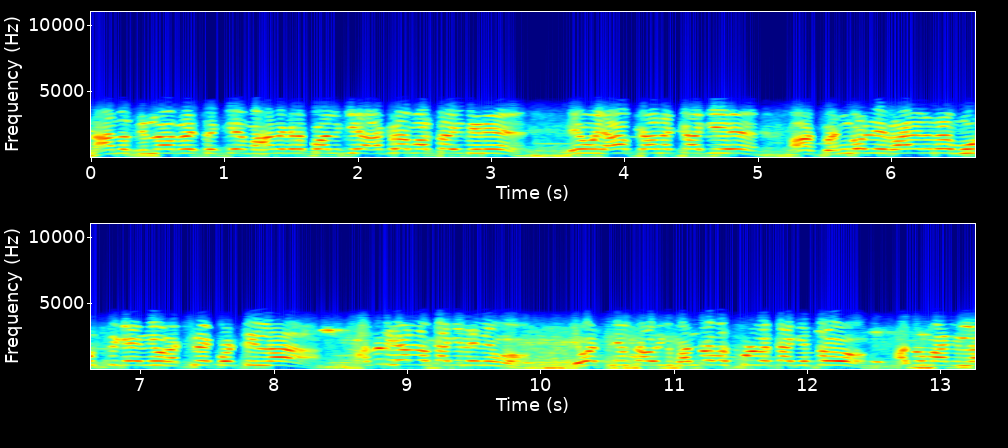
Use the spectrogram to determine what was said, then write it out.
ನಾನು ಜಿಲ್ಲಾಡಳಿತಕ್ಕೆ ಮಹಾನಗರ ಪಾಲಿಕೆ ಆಗ್ರಹ ಮಾಡ್ತಾ ಇದ್ದೀನಿ. ನೀವು ಯಾವ ಕಾರಣಕ್ಕಾಗಿ ಆ ಸಂಗೊಳ್ಳಿ ರಾಯಣ್ಣನ ಮೂರ್ತಿಗೆ ನೀವು ರಕ್ಷಣೆ ಕೊಟ್ಟಿಲ್ಲ. ಅದನ್ನ ಹೇಳಬೇಕಾಗಿದೆ ನೀವು. ಇವತ್ತು ದಿವಸ ಅವರಿಗೆ ಬಂದೋಬಸ್ತ್ ಕೊಡ್ಬೇಕಾಗಿತ್ತು. ಅದು ಮಾಡಿಲ್ಲ.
